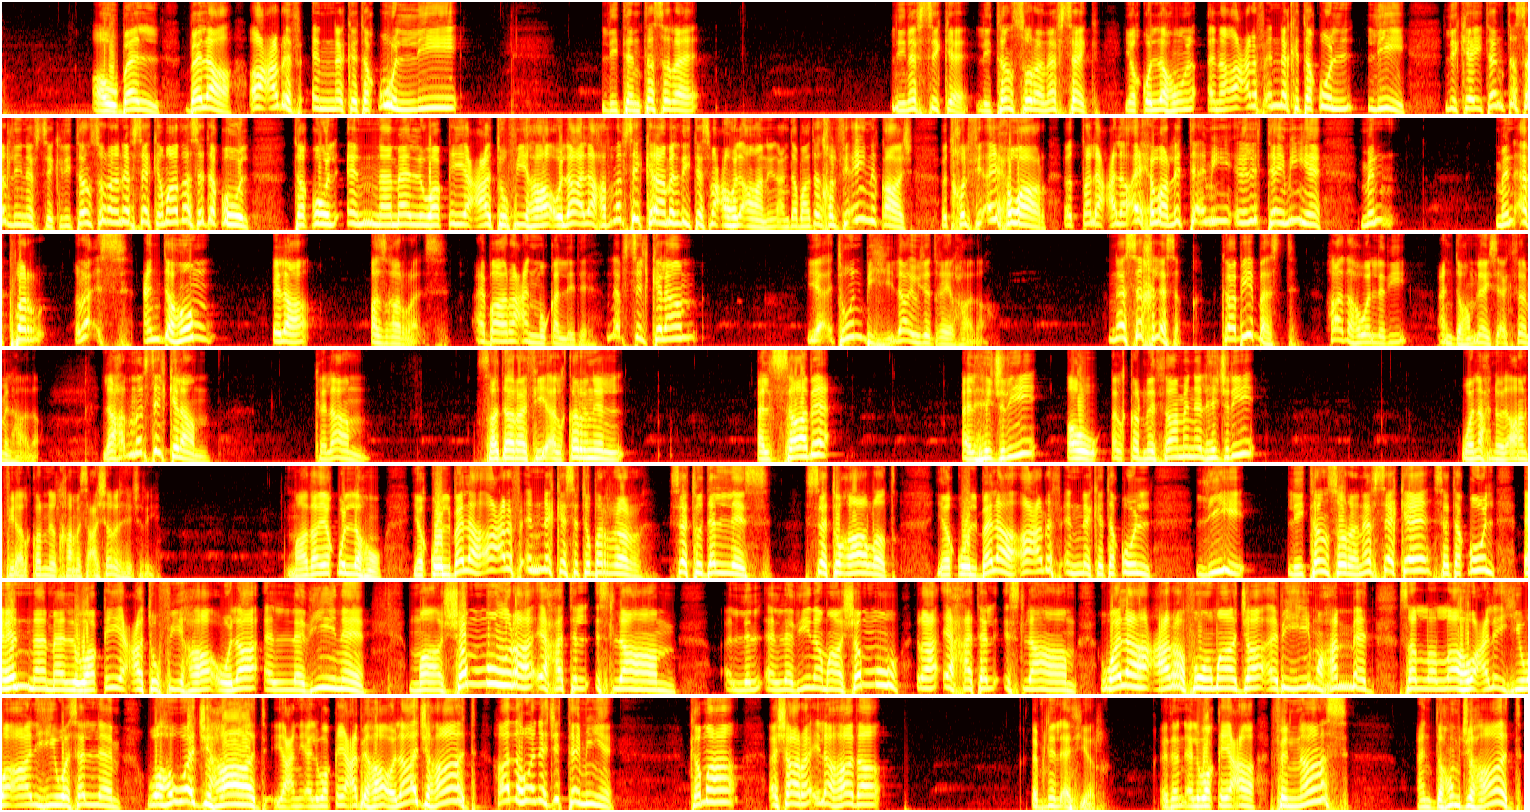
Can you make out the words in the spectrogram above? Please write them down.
أو بل بلى أعرف إنك تقول لي لتنتصر لنفسك لتنصر نفسك. يقول له أنا أعرف أنك تقول لي لكي تنتصر لنفسك لتنصر نفسك. ماذا ستقول؟ تقول إنما الوقيعة في هؤلاء. لاحظ نفس الكلام الذي تسمعه الآن. عندما تدخل في أي نقاش ادخل في أي حوار اطلع على أي حوار للتيمية من من أكبر رأس عندهم إلى أصغر رأس عبارة عن مقلدة. نفس الكلام يأتون به لا يوجد غير هذا. نسخ لسق كابي بست هذا هو الذي عندهم ليس أكثر من هذا. لاحظ نفس الكلام. كلام صدر في القرن السابع الهجري أو القرن الثامن الهجري ونحن الآن في القرن الخامس عشر الهجري. ماذا يقول له؟ يقول بلى أعرف أنك ستبرر ستدلس ستغالط. يقول بلى أعرف أنك تقول لي لتنصر نفسك ستقول إنما الوقيعة في هؤلاء الذين ما شموا رائحة الإسلام. الذين ما شموا رائحة الإسلام ولا عرفوا ما جاء به محمد صلى الله عليه وآله وسلم وهو جهاد يعني الوقيعة بهؤلاء جهاد. هذا هو نهج التيمية. كما أشار إلى هذا ابن الأثير. إذا الوقيعة في الناس عندهم جهاد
